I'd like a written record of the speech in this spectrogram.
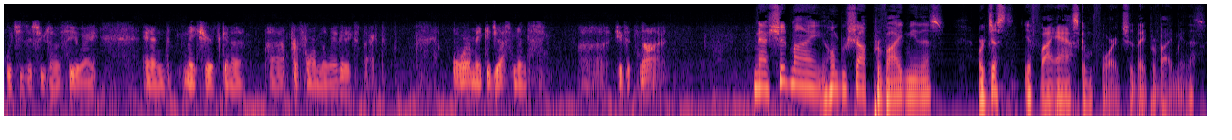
which is issued on the COA, and make sure it's going to uh, perform the way they expect or make adjustments uh, if it's not. Now, should my homebrew shop provide me this, or just if I ask them for it, should they provide me this,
